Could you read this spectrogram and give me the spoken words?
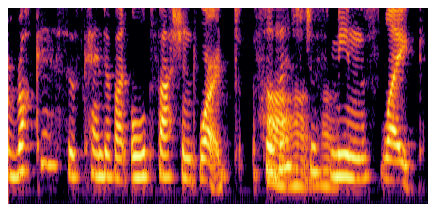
ruckus is kind of an old-fashioned word. So Ah, this ah, just ah. means like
